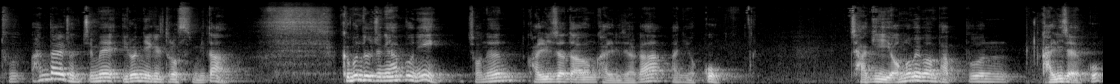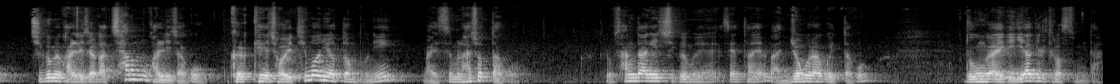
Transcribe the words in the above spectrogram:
두, 한 달 전쯤에 이런 얘기를 들었습니다. 그분들 중에 한 분이 저는 관리자다운 관리자가 아니었고, 자기 영업에만 바쁜 관리자였고, 지금의 관리자가 참 관리자고, 그렇게 저희 팀원이었던 분이 말씀을 하셨다고, 그리고 상당히 지금의 센터에 만족을 하고 있다고 누군가에게 이야기를 들었습니다.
